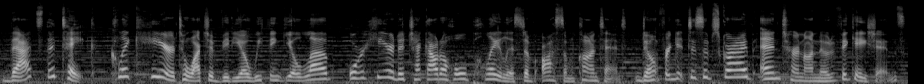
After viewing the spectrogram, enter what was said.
That's the take. Click here to watch a video we think you'll love, or here to check out a whole playlist of awesome content. Don't forget to subscribe and turn on notifications.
